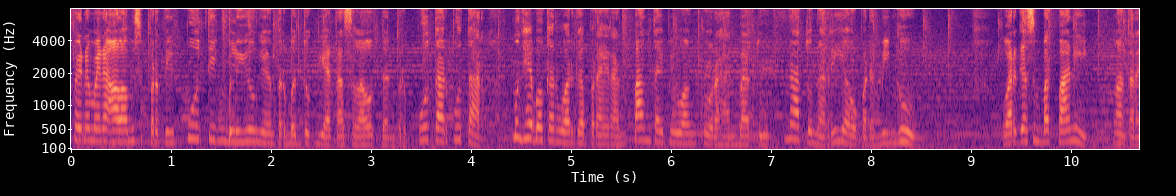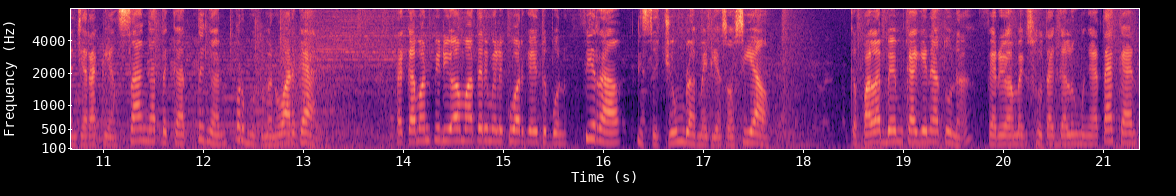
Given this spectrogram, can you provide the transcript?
fenomena alam seperti puting beliung yang terbentuk di atas laut dan berputar-putar menghebohkan warga perairan Pantai Piwang, Kelurahan Batu, Natuna Riau pada minggu. Warga sempat panik lantaran jarak yang sangat dekat dengan permukiman warga. Rekaman video amatir milik warga itu pun viral di sejumlah media sosial. Kepala BMKG Natuna, Feriomex Huta Galung mengatakan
